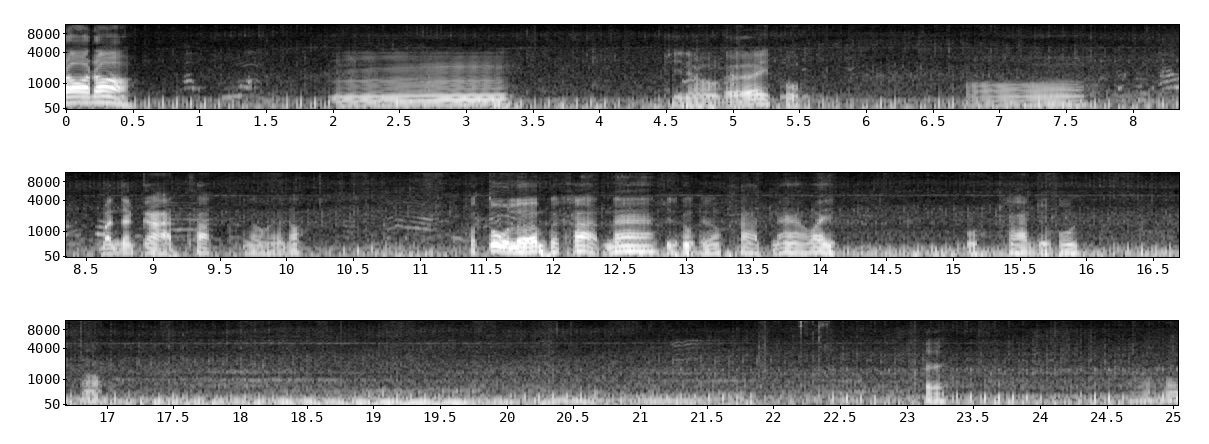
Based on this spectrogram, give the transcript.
ดอดออืมพี่น้องเอ้ยผู้โอ้บรรยากาศคักพี่น้องเอ้ยเนาะพอตู้เริ่มก็คาดหน้าพี่น้องเนาะคาดหน้าไว้โอ้คาดอยู่พุ่นเนาะ ไปโอ้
